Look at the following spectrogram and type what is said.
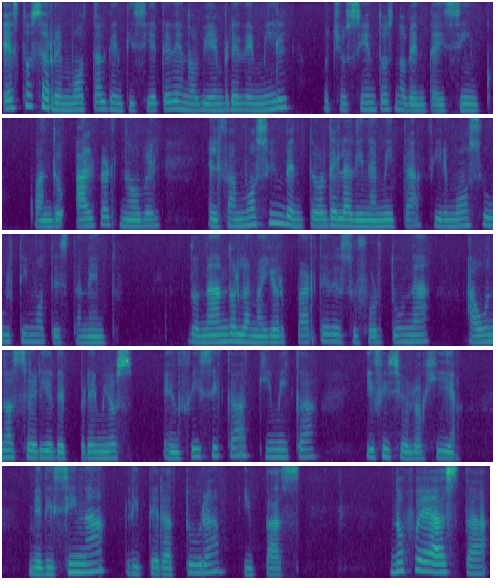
Esto se remota al 27 de noviembre de 1895, cuando Albert Nobel, el famoso inventor de la dinamita, firmó su último testamento, donando la mayor parte de su fortuna a una serie de premios en física, química y fisiología, medicina, literatura y paz. No fue hasta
